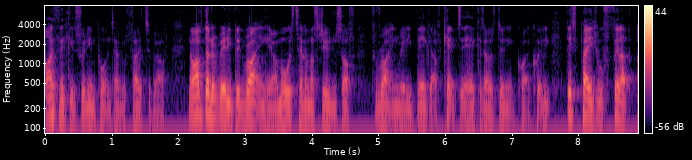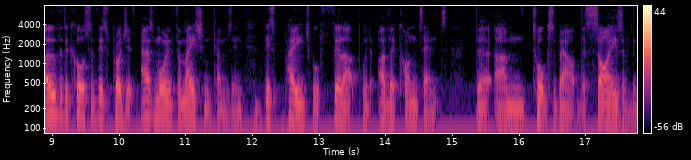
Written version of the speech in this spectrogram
I think it's really important to have a photograph. Now I've done it really big writing here. I'm always telling my students off for writing really big. I've kept it here because I was doing it quite quickly. This page will fill up over the course of this project as more information comes in. This page will fill up with other content that um, talks about the size of the,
